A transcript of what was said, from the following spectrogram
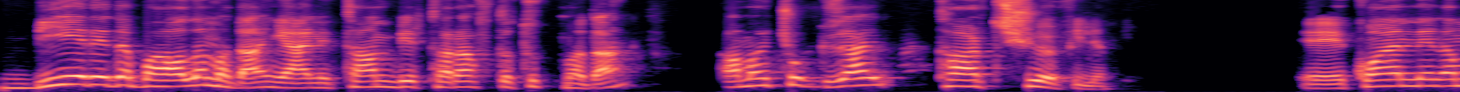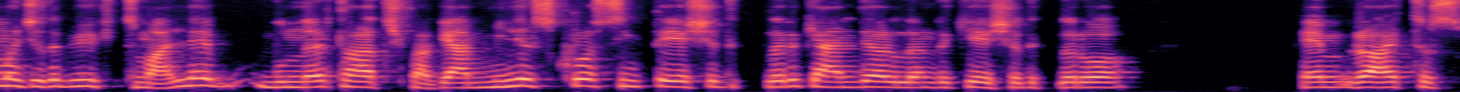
bir yere de bağlamadan yani tam bir tarafta tutmadan ama çok güzel tartışıyor film. E, Coen'lerin amacı da büyük ihtimalle bunları tartışmak. Yani Miller's Crossing'de yaşadıkları, kendi aralarındaki yaşadıkları o hem writer's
